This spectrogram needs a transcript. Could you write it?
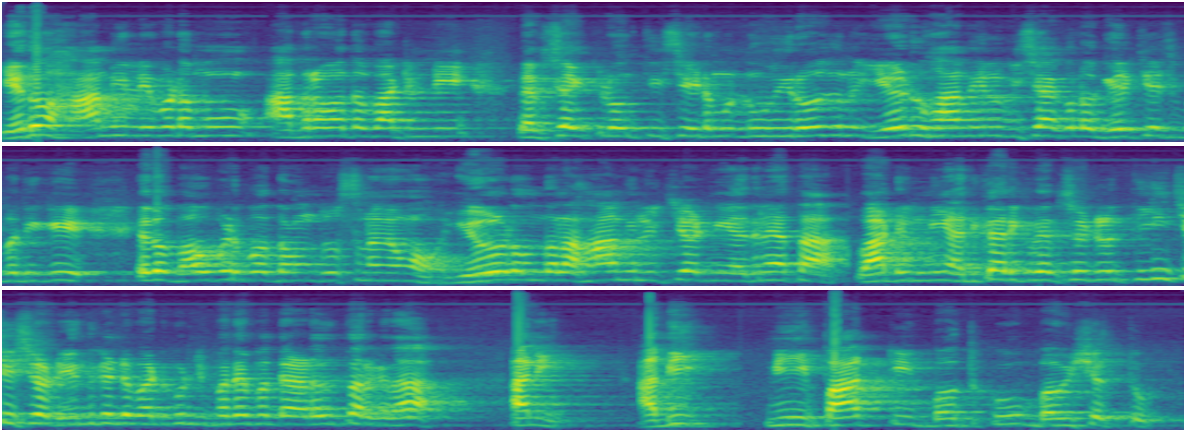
ఏదో హామీలు ఇవ్వడము ఆ తర్వాత వాటిని వెబ్సైట్లో తీసేయడము. నువ్వు ఈ రోజున ఏడు హామీలు విశాఖలో గెలిచేసి బతికి ఏదో బాగుపడిపోతామని చూస్తున్నామేమో ఏడు వందల హామీలు ఇచ్చాడు నీ అధినేత. వాటిని అధికారిక వెబ్సైట్లో తీయించేశాడు. ఎందుకంటే వాటి గురించి పదే పదే అడుగుతారు కదా అని. అది నీ పార్టీ బతుకు భవిష్యత్తు.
